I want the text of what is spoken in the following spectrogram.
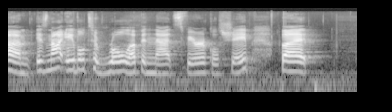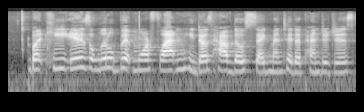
um, is not able to roll up in that spherical shape, but but he is a little bit more flattened. He does have those segmented appendages,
